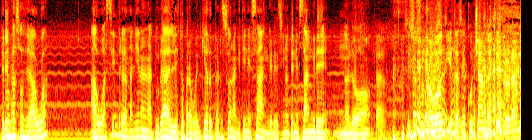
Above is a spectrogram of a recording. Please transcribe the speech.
tres vasos de agua agua siempre a la mañana natural esto para cualquier persona que tiene sangre si no tenés sangre no lo Claro. Si sos un robot y estás escuchando este programa,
